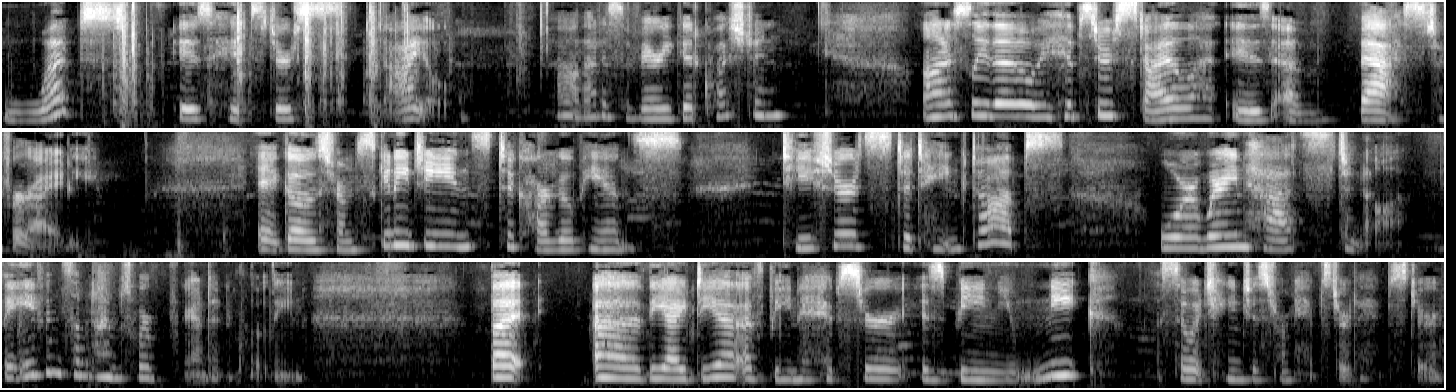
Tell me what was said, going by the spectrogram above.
What is hipster style? Oh, that is a very good question. Honestly, though, hipster style is a vast variety. It goes from skinny jeans to cargo pants, t shirts to tank tops, or wearing hats to not. They even sometimes wear branded clothing. But uh, the idea of being a hipster is being unique, so it changes from hipster to hipster.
